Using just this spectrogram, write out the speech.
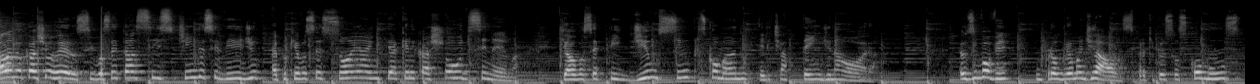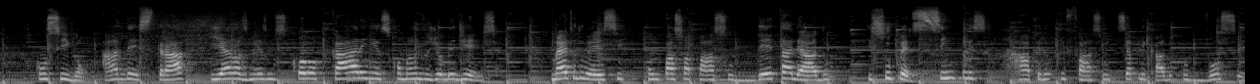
Fala meu cachorreiro, se você está assistindo esse vídeo é porque você sonha em ter aquele cachorro de cinema, que ao você pedir um simples comando, ele te atende na hora. Eu desenvolvi um programa de aulas para que pessoas comuns consigam adestrar e elas mesmas colocarem esses comandos de obediência. Método esse com um passo a passo detalhado e super simples, rápido e fácil de ser aplicado por você.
